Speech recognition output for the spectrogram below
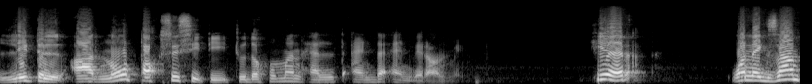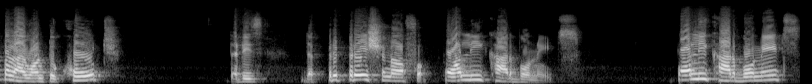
little or no toxicity to the human health and the environment. Here, one example I want to quote that is the preparation of polycarbonates. polycarbonates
